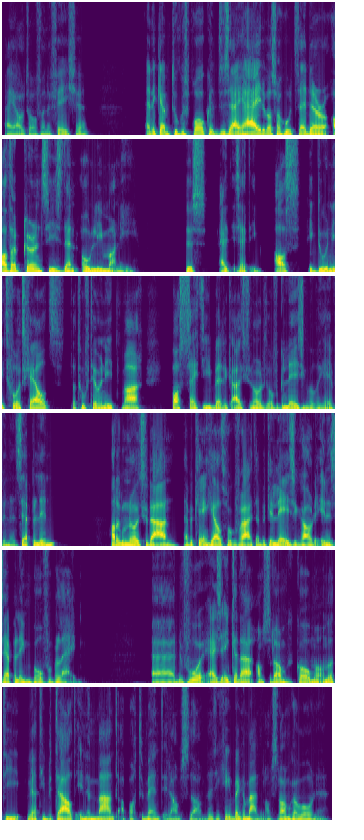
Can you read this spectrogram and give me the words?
Hij houdt wel van een feestje. En ik heb hem toen gesproken, toen zei hij, dat was wel goed, there are other currencies than only money. Dus hij zegt, ik, als, ik doe het niet voor het geld, dat hoeft helemaal niet, maar pas, zegt hij, ben ik uitgenodigd of ik een lezing wilde geven in een Zeppelin. Had ik nog nooit gedaan, heb ik geen geld voor gevraagd, heb ik een lezing gehouden in een Zeppelin boven Berlijn. Voor, hij is één keer naar Amsterdam gekomen, omdat hij werd hij betaald in een maand appartement in Amsterdam. Dus ik ben ik een maand in Amsterdam gaan wonen.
